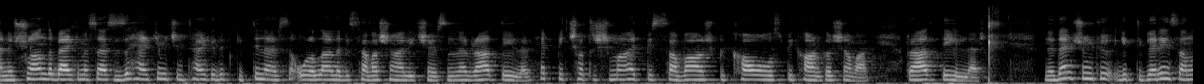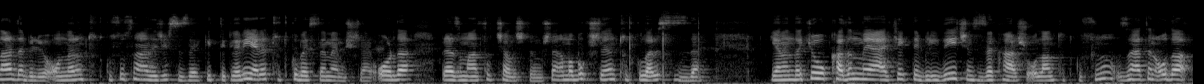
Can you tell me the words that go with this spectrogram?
Hani şu anda belki mesela sizi her kim için terk edip gittilerse oralarla bir savaş hali içerisindeler. Rahat değiller. Hep bir çatışma, hep bir savaş, bir kaos, bir kargaşa var. Rahat değiller. Neden? Çünkü gittikleri insanlar da biliyor. Onların tutkusu sadece size. Gittikleri yere tutku beslememişler. Orada biraz mantık çalıştırmışlar ama bu kişilerin tutkuları sizde. Yanındaki o kadın veya erkek de bildiği için size karşı olan tutkusunu zaten o da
